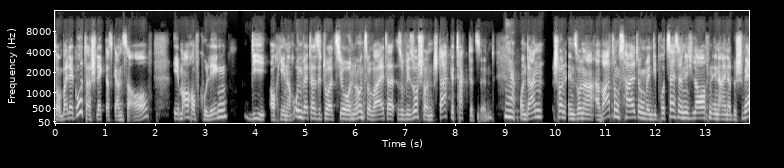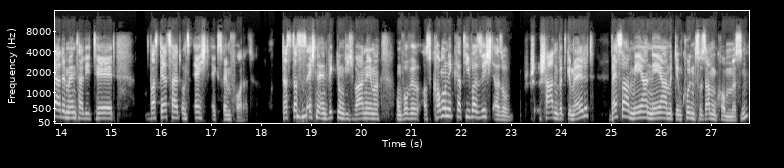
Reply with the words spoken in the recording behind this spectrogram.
So, und bei der Gotha schlägt das Ganze auf, eben auch auf Kollegen, die auch je nach Unwettersituation und so weiter sowieso schon stark getaktet sind. Ja. Und dann schon in so einer Erwartungshaltung, wenn die Prozesse nicht laufen, in einer Beschwerdementalität, was derzeit uns echt extrem fordert. Das, das mhm. ist echt eine Entwicklung, die ich wahrnehme und wo wir aus kommunikativer Sicht, also Schaden wird gemeldet, besser, mehr, näher mit dem Kunden zusammenkommen müssen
